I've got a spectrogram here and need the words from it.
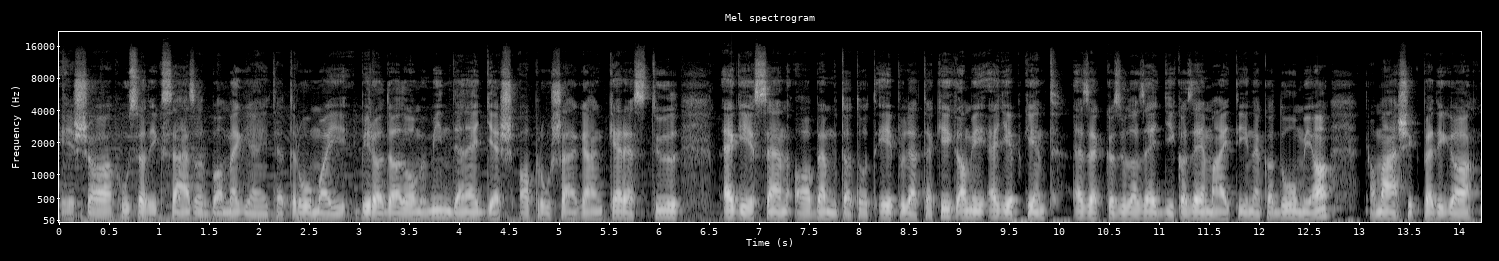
és a 20. században megjelenített római birodalom minden egyes apróságán keresztül egészen a bemutatott épületekig, ami egyébként ezek közül az egyik az MIT-nek a dómja, a másik pedig a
